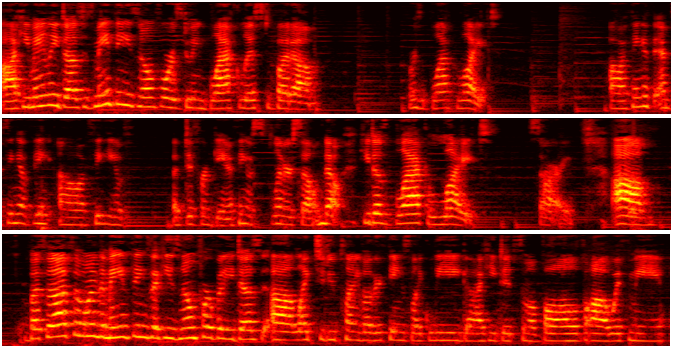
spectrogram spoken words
Uh, he mainly does, his main thing he's known for is doing Blacklist, but, um, where's the Black Light? Oh, I think, of, I'm thinking of, think, oh, I'm thinking of a different game. I think of Splinter Cell. No, he does Black Light. Sorry. Um, but so that's one of the main things that he's known for, but he does uh, like to do plenty of other things like League. Uh, he did some Evolve uh, with me,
